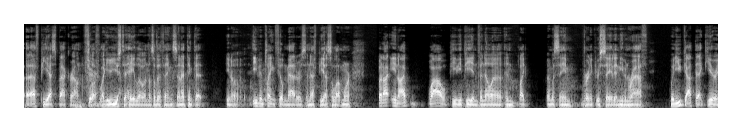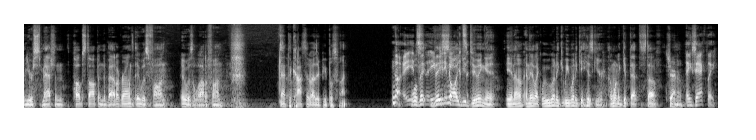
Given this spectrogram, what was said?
a FPS background, Sure. Fluff. Like you're used to Halo and those other things, and I think that you know even playing field matters in FPS a lot more. But I, you know, I wow PvP and vanilla and like I'm saying, Burning Crusade and even Wrath. When you got that gear and you were smashing pub stomp in the battlegrounds, it was fun. It was a lot of fun. at the cost of other people's fun. No, it's, well, they, are you they saw you It's- doing it, you know, and they're like, "We want to, we want to get his gear. I want to get that stuff." Sure. you know? exactly.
